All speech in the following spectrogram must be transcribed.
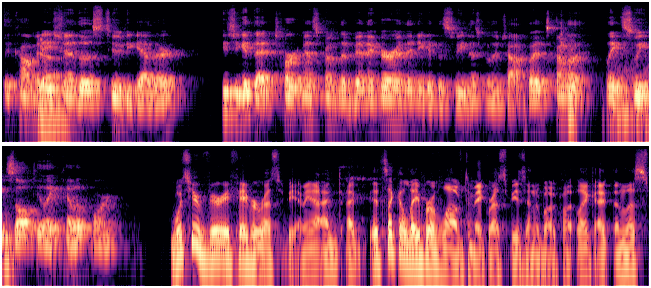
The combination yeah. of those two together because you get that tartness from the vinegar and then you get the sweetness from the chocolate. It's kind of like sweet and salty, like kettle corn. What's your very favorite recipe? I mean, I, I, it's like a labor of love to make recipes in a book. Like, I, unless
